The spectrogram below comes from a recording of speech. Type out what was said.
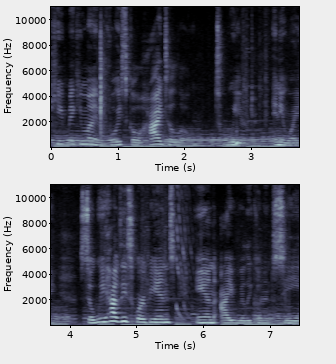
keep making my voice go high to low? It's weird. Anyway, so we have these scorpions, and I really couldn't see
